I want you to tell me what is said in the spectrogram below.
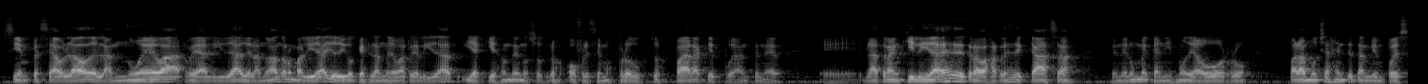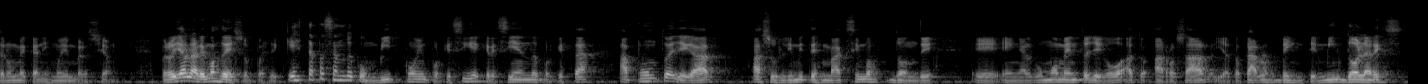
siempre se ha hablado de la nueva realidad, de la nueva normalidad, yo digo que es la nueva realidad y aquí es donde nosotros ofrecemos productos para que puedan tener eh, la tranquilidad de trabajar desde casa, tener un mecanismo de ahorro. Para mucha gente también puede ser un mecanismo de inversión. Pero ya hablaremos de eso, pues de qué está pasando con Bitcoin, por qué sigue creciendo, por qué está a punto de llegar a sus límites máximos donde eh, en algún momento llegó a, rozar y a tocar los 20 mil dólares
